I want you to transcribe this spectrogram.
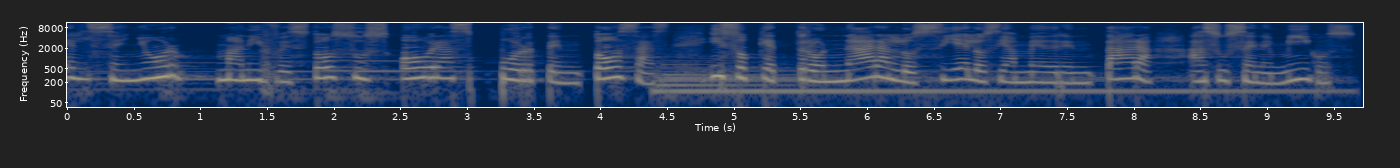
el Señor manifestó sus obras portentosas, hizo que tronaran los cielos y amedrentara a sus enemigos.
